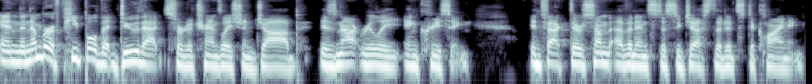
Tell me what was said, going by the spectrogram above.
And the number of people that do that sort of translation job is not really increasing. In fact, there's some evidence to suggest that it's declining.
